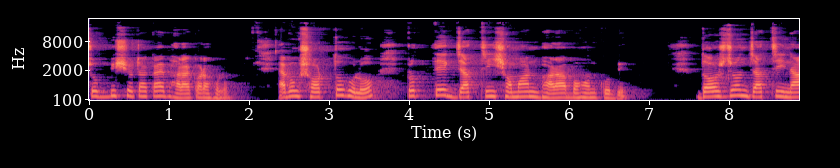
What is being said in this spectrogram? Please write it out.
চব্বিশশো টাকায় ভাড়া করা হলো এবং শর্ত হলো প্রত্যেক যাত্রী সমান ভাড়া বহন করবে। দশজন যাত্রী না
